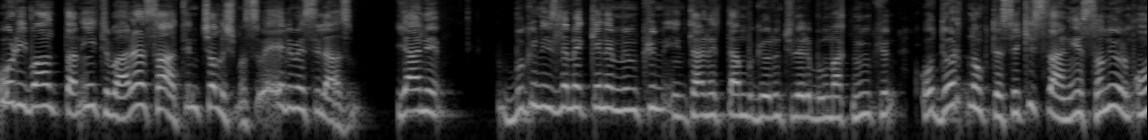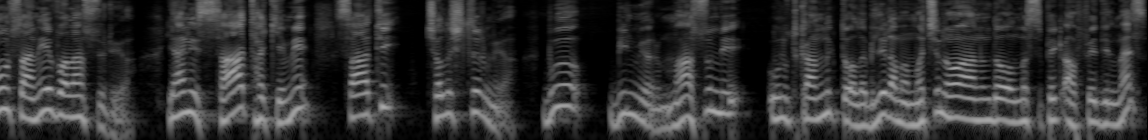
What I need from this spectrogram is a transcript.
O rebound'dan itibaren saatin çalışması ve erimesi lazım. Yani bugün izlemek gene mümkün. İnternetten bu görüntüleri bulmak mümkün. O 4.8 saniye sanıyorum 10 saniye falan sürüyor. Yani saat hakemi saati çalıştırmıyor. Bu bilmiyorum masum bir unutkanlık da olabilir ama maçın o anında olması pek affedilmez.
